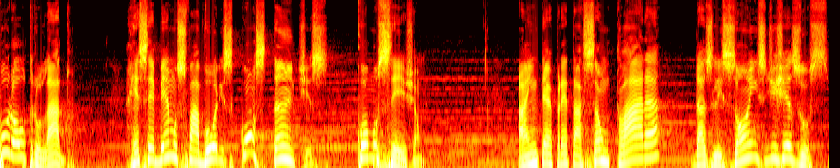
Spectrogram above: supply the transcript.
Por outro lado, recebemos favores constantes, como sejam a interpretação clara das lições de Jesus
